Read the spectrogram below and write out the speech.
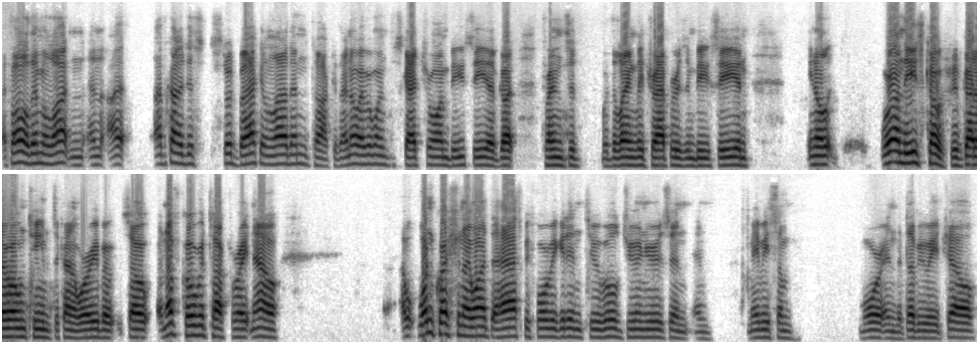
I follow them a lot, and and I I've kind of just stood back and allowed them to talk because I know everyone in Saskatchewan, BC. I've got friends that, with the Langley Trappers in BC, and you know we're on the East Coast. We've got our own teams to kind of worry about. So enough COVID talk for right now one question I wanted to ask before we get into World Juniors and, and maybe some more in the WHL.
